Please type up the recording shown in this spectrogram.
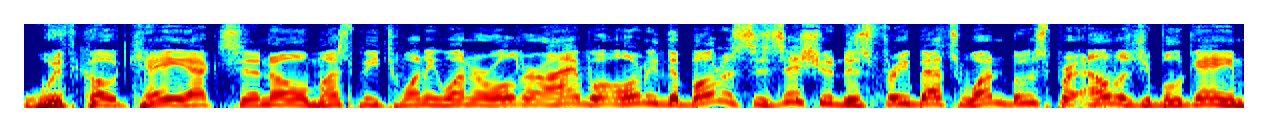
with code KXNO. Must be 21 or older. Iowa only. The bonus is issued as free bets. One boost per eligible game.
